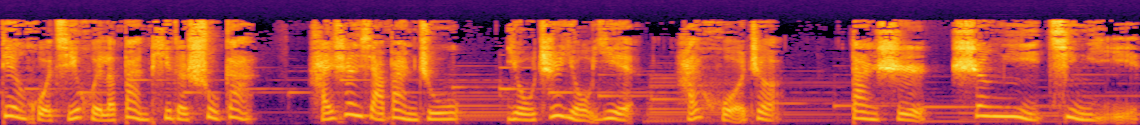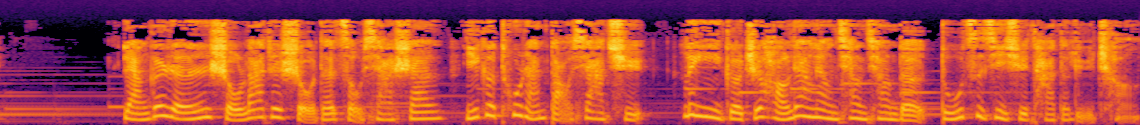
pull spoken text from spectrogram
电火击毁了半批的树干，还剩下半株有枝有叶，还活着，但是生意尽矣。两个人手拉着手的走下山，一个突然倒下去，另一个只好踉踉跄跄的独自继续他的旅程。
